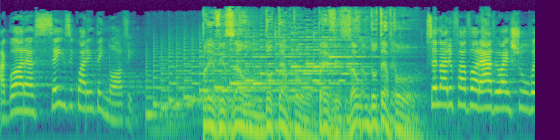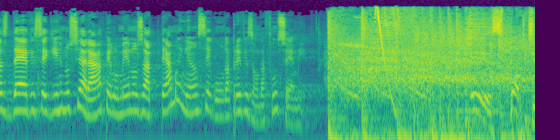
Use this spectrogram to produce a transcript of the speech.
Agora, 6h49. Previsão do tempo. Previsão do tempo. O cenário favorável às chuvas deve seguir no Ceará, pelo menos até amanhã, segundo a previsão da FUNSEMI. Esporte.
